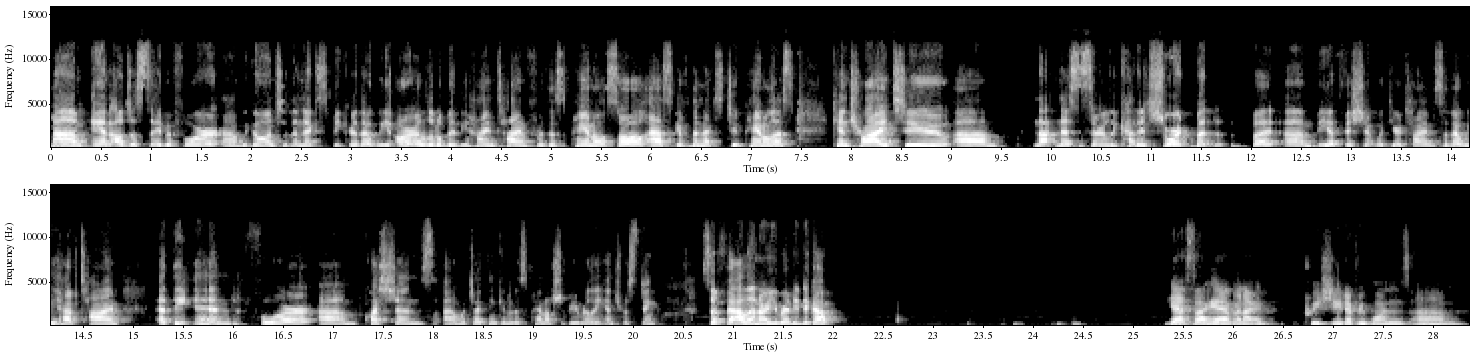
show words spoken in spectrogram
Um, and I'll just say before uh, we go on to the next speaker that we are a little bit behind time for this panel. So I'll ask if the next two panelists can try to um, not necessarily cut it short, but, but um, be efficient with your time so that we have time at the end for um, questions, um, which I think in this panel should be really interesting. So Fallon, are you ready to go? Yes, I am. And I appreciate everyone's um,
